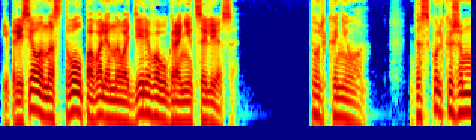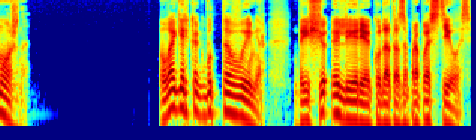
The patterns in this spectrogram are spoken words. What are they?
и присела на ствол поваленного дерева у границы леса. Только не он. Да сколько же можно? Лагерь как будто вымер, да еще Элерия куда-то запропастилась,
